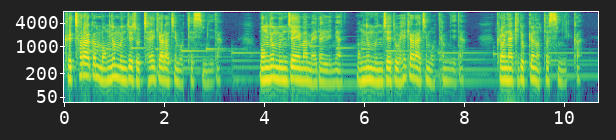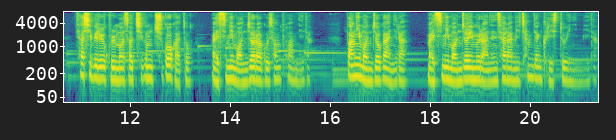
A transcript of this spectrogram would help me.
그 철학은 먹는 문제조차 해결하지 못했습니다. 먹는 문제에만 매달리면 먹는 문제도 해결하지 못합니다. 그러나 기독교는 어떻습니까? 40일을 굶어서 지금 죽어가도 말씀이 먼저라고 선포합니다. 빵이 먼저가 아니라 말씀이 먼저임을 아는 사람이 참된 그리스도인입니다.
